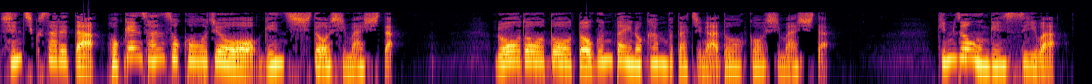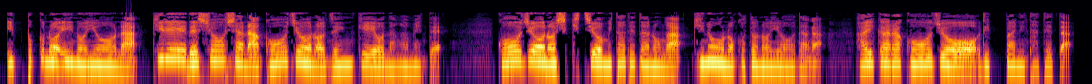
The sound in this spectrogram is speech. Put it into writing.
新築された保健酸素工場を現地指導しました。労働党と軍隊の幹部たちが同行しました。金正恩元帥は、一服の絵のような綺麗で照射な工場の前景を眺めて、工場の敷地を見立てたのが昨日のことのようだが、灰から工場を立派に建てた。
